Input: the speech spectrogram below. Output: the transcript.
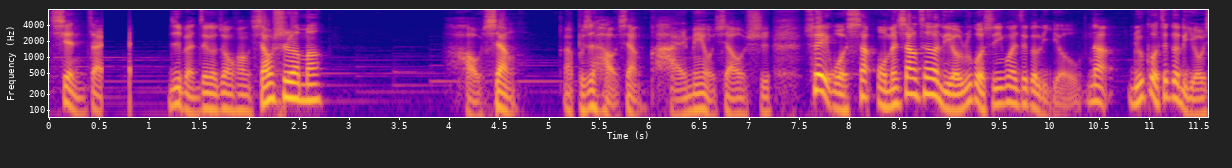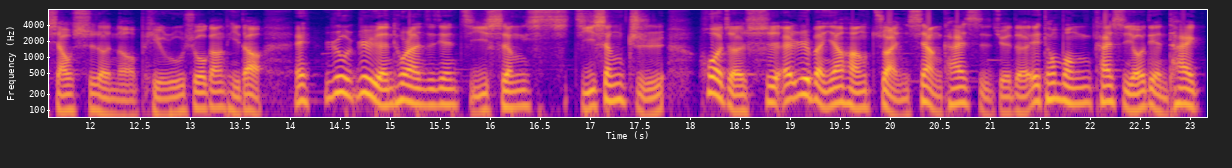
现在日本这个状况消失了吗？好像。啊，不是，好像还没有消失，所以我上我们上车的理由，如果是因为这个理由，那如果这个理由消失了呢？比如说刚提到，哎，日日元突然之间急升急升值，或者是哎日本央行转向开始觉得，哎通膨开始有点太。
